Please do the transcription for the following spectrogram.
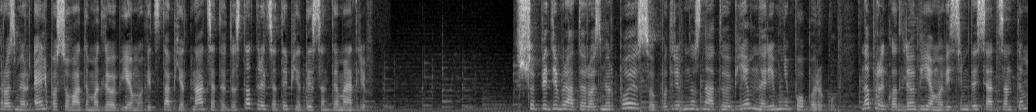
Розмір L пасуватиме для об'єму від 115 до 135 см. Щоб підібрати розмір поясу, потрібно знати об'єм на рівні попереку. Наприклад, для об'єму 80 см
